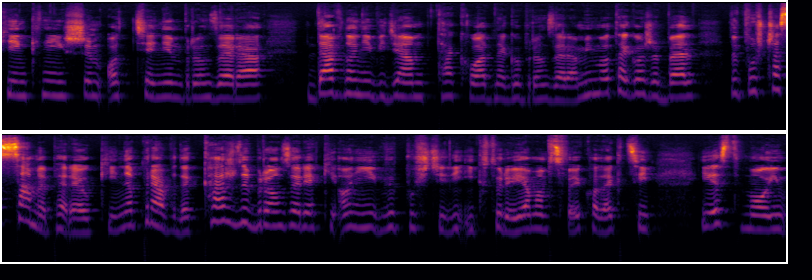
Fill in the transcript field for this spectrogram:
piękniejszym odcieniem bronzera. Dawno nie widziałam tak ładnego bronzera, mimo tego, że Bell wypuszcza same perełki. Naprawdę, każdy bronzer, jaki oni wypuścili i który ja mam w swojej kolekcji, jest moim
